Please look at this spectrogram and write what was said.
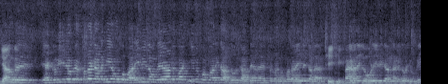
ਜਾਣ ਦਿਓ ਚਲੋ ਇੱਕ ਵੀ ਜੋ ਪਤਾ ਗੱਲ ਕੀ ਆ ਉਹ ਵਪਾਰੀ ਵੀ ਲਾਉਂਦੇ ਆ ਤੇ ਬਾਕੀ ਵੀ ਵਪਾਰੀ ਦਾ ਦੂਰ ਕਰਦੇ ਆ ਤੇ ਤੁਹਾਨੂੰ ਪਤਾ ਇਹਨੇ ਚੱਲ ਠੀਕ। ਪੈਸਿਆਂ ਦੀ ਲੋੜ ਹੀ ਨਹੀਂ ਚੱਲ ਨਗਦ ਹੋ ਜੂਗੀ।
